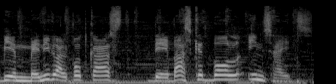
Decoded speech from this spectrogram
Bienvenido al podcast de Basketball Insights,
